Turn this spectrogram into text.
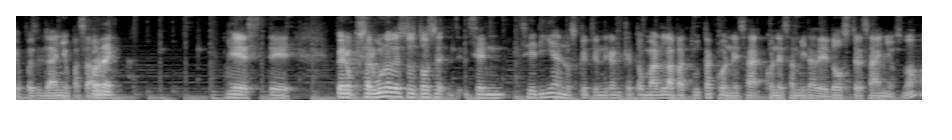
que fue el año pasado. Correcto. Este, pero pues alguno de estos dos serían los que tendrían que tomar la batuta con esa, con esa mira de dos, tres años, ¿no?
